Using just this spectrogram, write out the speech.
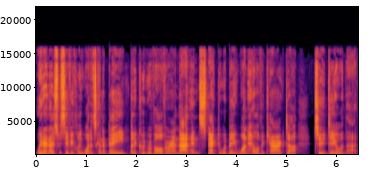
We don't know specifically what it's going to be, but it could revolve around that, and Spectre would be one hell of a character to deal with that.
